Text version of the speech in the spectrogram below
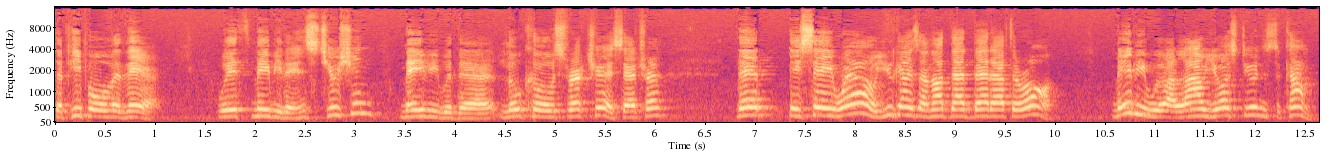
the people over there, with maybe the institution, maybe with the local structure, etc., that they say, well, you guys are not that bad after all. Maybe we'll allow your students to come.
